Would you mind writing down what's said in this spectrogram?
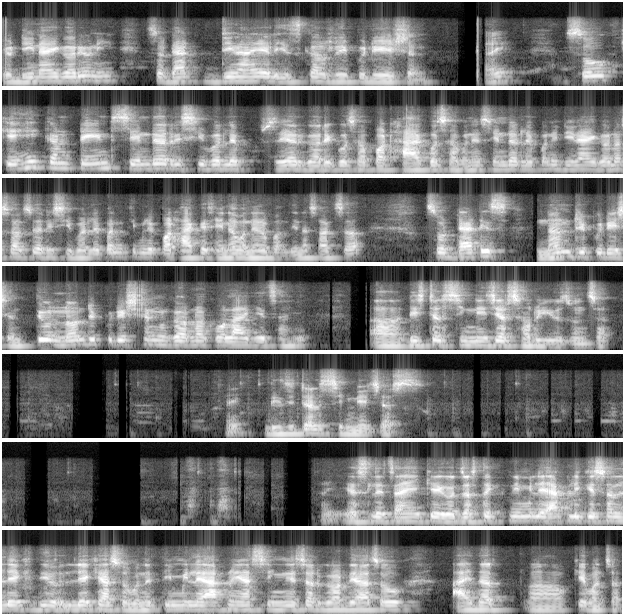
यो डिनाइ गर्यो नि। So that denial is call repudiation है सो केही कन्टेन्ट सेन्डर रिसिभरले सेयर गरेको छ पठाएको छ भने सेन्डरले पनि डिनाइ गर्न सक्छ रिसिभरले पनि तिमीले पठाएकै छैन भनेर भनिदिन सक्छ। So that is non repudiation त्यो नन रिपुटेसन गर्नको लागि चाहिँ डिजिटल सिग्नेचर्सहरू युज हुन्छ। है डिजिटल सिग्नेचर्स यसले चाहिँ के हो जस्तै तिमीले एप्लिकेसन लेखिदियो लेख्या छौ भने तिमीले आफ्नो यहाँ सिग्नेचर गरिदिएको छौ आइदर के भन्छ?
